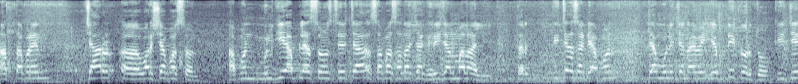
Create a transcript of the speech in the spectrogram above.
आत्तापर्यंत चार वर्षापासून आपण मुलगी आपल्या संस्थेच्या सभासदाच्या घरी जन्माला आली तर तिच्यासाठी आपण त्या मुलीच्या नावे एफ डी करतो की जे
